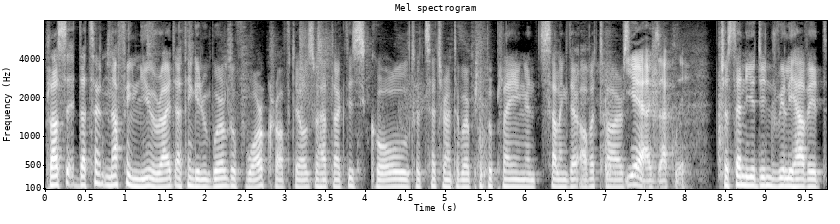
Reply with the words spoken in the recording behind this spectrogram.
Plus, that's nothing new, right? I think in World of Warcraft, they also had like this gold, etc. And there were people playing and selling their avatars. Yeah, exactly. Just then, you didn't really have it.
